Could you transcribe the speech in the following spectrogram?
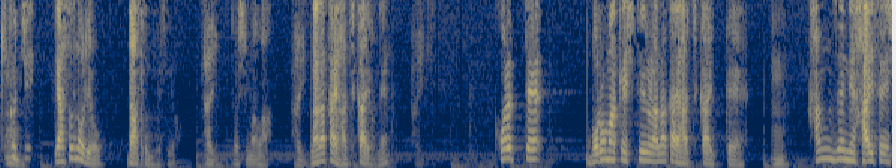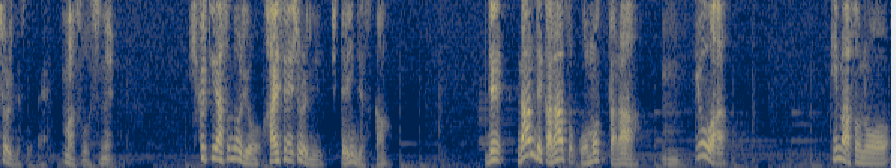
菊池康則を出すんですよ。はい。広島は。はい。7回、8回をね。はい。これって、ボロ負けしている7回、8回って、うん。完全に敗戦処理ですよね。まあそうですね。菊池康則を敗戦処理にしていいんですか？で、なんでかなと思ったら、うん。要は、今その、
